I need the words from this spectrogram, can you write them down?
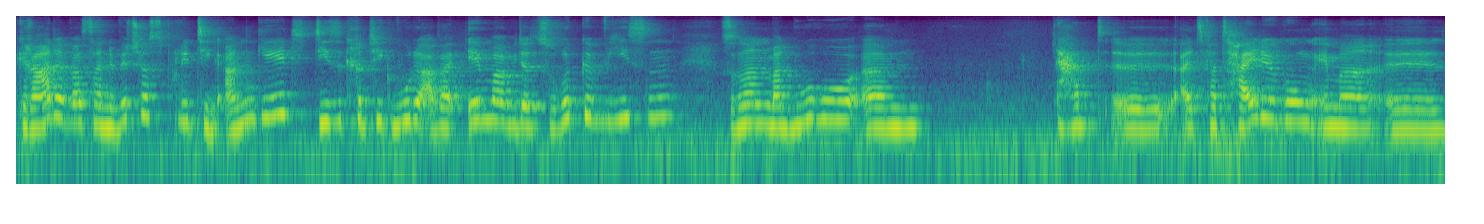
gerade was seine Wirtschaftspolitik angeht. Diese Kritik wurde aber immer wieder zurückgewiesen, sondern Maduro ähm, hat äh, als Verteidigung immer äh,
